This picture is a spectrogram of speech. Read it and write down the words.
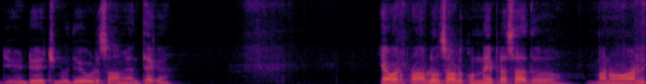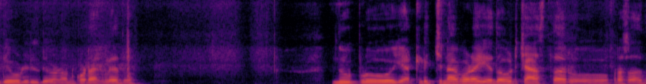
జేఎన్టీహెచ్ నువ్వు దేవుడు స్వామి అంతేగా? ఎవరి ప్రాబ్లమ్స్ వాళ్ళకు ఉన్నాయి ప్రసాద్? మనం వాళ్ళు దేవుడు వీళ్ళు దేవుడు అనుకోవడానికి లేదు. నువ్వు ఇప్పుడు ఎట్లా ఇచ్చినా కూడా ఏదో ఒకటి చేస్తారు ప్రసాద్.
